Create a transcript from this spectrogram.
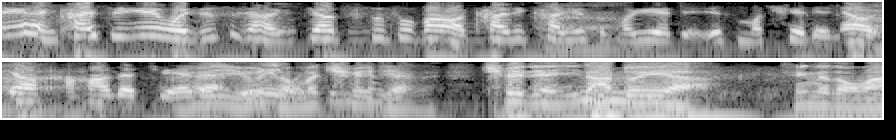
因为很开心，因为我就是想叫师傅帮我看一看有什么缺点，有什么缺点要要好好的觉得。还有什么缺点？缺点一大堆呀、听得懂吗？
